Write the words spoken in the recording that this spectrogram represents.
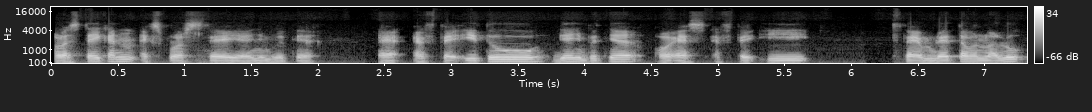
Kalau stay kan explore stay ya nyebutnya. Kayak FTI itu dia nyebutnya OS FTI. FTMD tahun lalu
